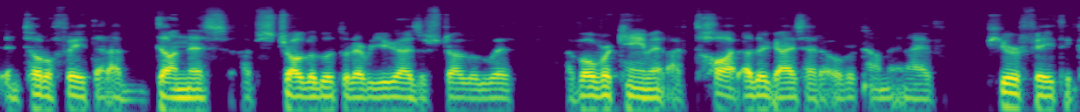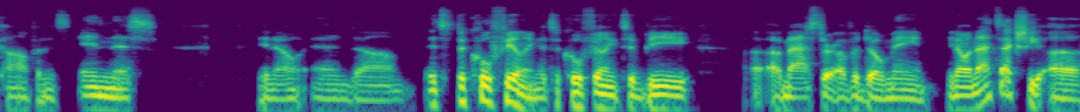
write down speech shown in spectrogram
and total faith that I've done this. I've struggled with whatever you guys have struggled with. I've overcame it. I've taught other guys how to overcome it, and I have pure faith and confidence in this. You know, and um, it's a cool feeling. It's a cool feeling to be a master of a domain. You know, and that's actually a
